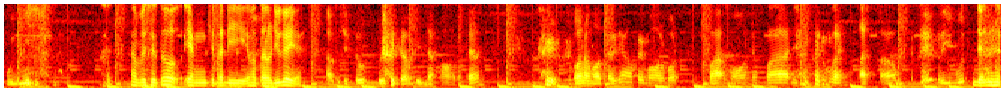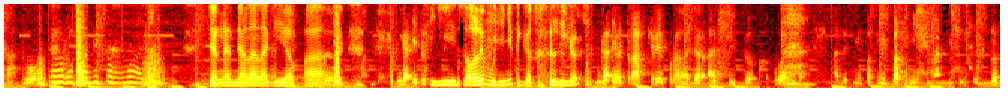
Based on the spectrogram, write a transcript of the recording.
bunyi Habis itu yang kita di hotel juga ya? habis itu udah pindah ke hotel. Orang hotelnya apa yang mau mohon pak mohon ya pak. Jangan main asap ribut. Jangan satu hotel udah panik semua. Jangan nyala lagi ya, Pak. enggak itu sih Iya, soalnya bunyinya tiga kali. enggak, enggak yang terakhir yang kurang ajar Adit itu. Adit ngipas ngipas ngipas ngipas tuh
